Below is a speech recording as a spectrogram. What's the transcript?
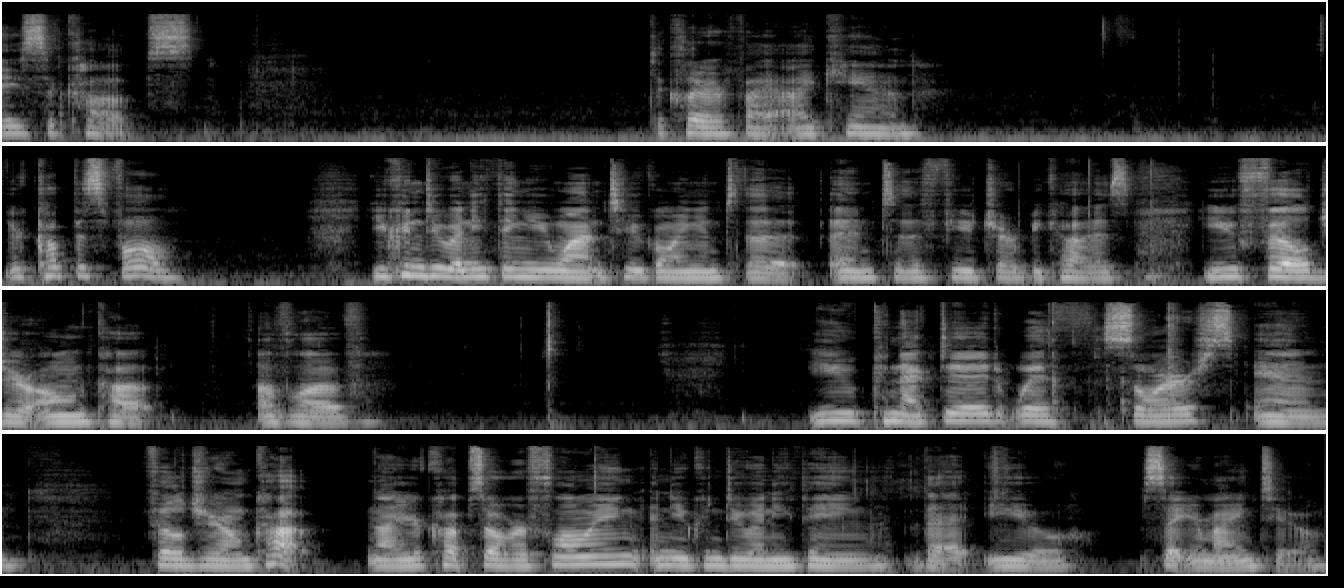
Ace of Cups. To clarify, I can. Your cup is full. You can do anything you want to going into the into the future because you filled your own cup of love. You connected with source and filled your own cup. Now your cup's overflowing and you can do anything that you set your mind to.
